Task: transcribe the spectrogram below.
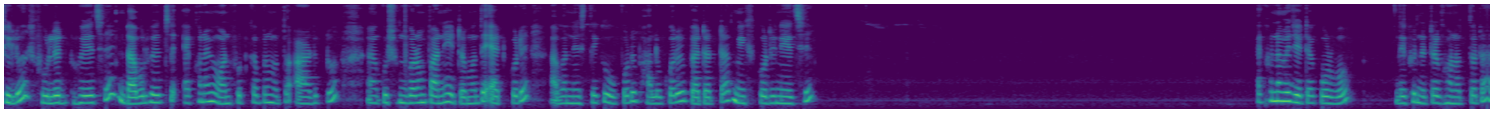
ছিল ফুলের হয়েছে ডাবল হয়েছে। এখন আমি ওয়ান ফুট কাপের মতো আর একটু কুসুম গরম পানি এটার মধ্যে অ্যাড করে আবার নিচ থেকে উপরে ভালো করে ব্যাটারটা মিক্স করে নিয়েছি। এখন আমি যেটা করব, দেখুন এটার ঘনত্বটা,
